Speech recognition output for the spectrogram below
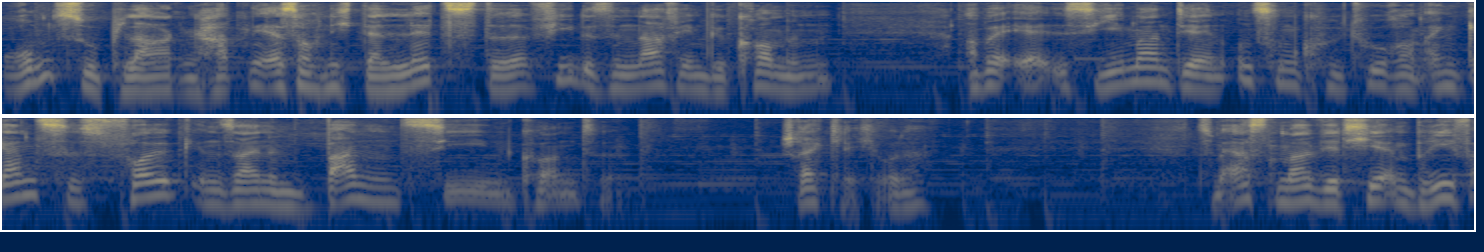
rumzuplagen hatten. Er ist auch nicht der Letzte. Viele sind nach ihm gekommen. Aber er ist jemand, der in unserem Kulturraum ein ganzes Volk in seinen Bann ziehen konnte. Schrecklich, oder? Zum ersten Mal wird hier im Brief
